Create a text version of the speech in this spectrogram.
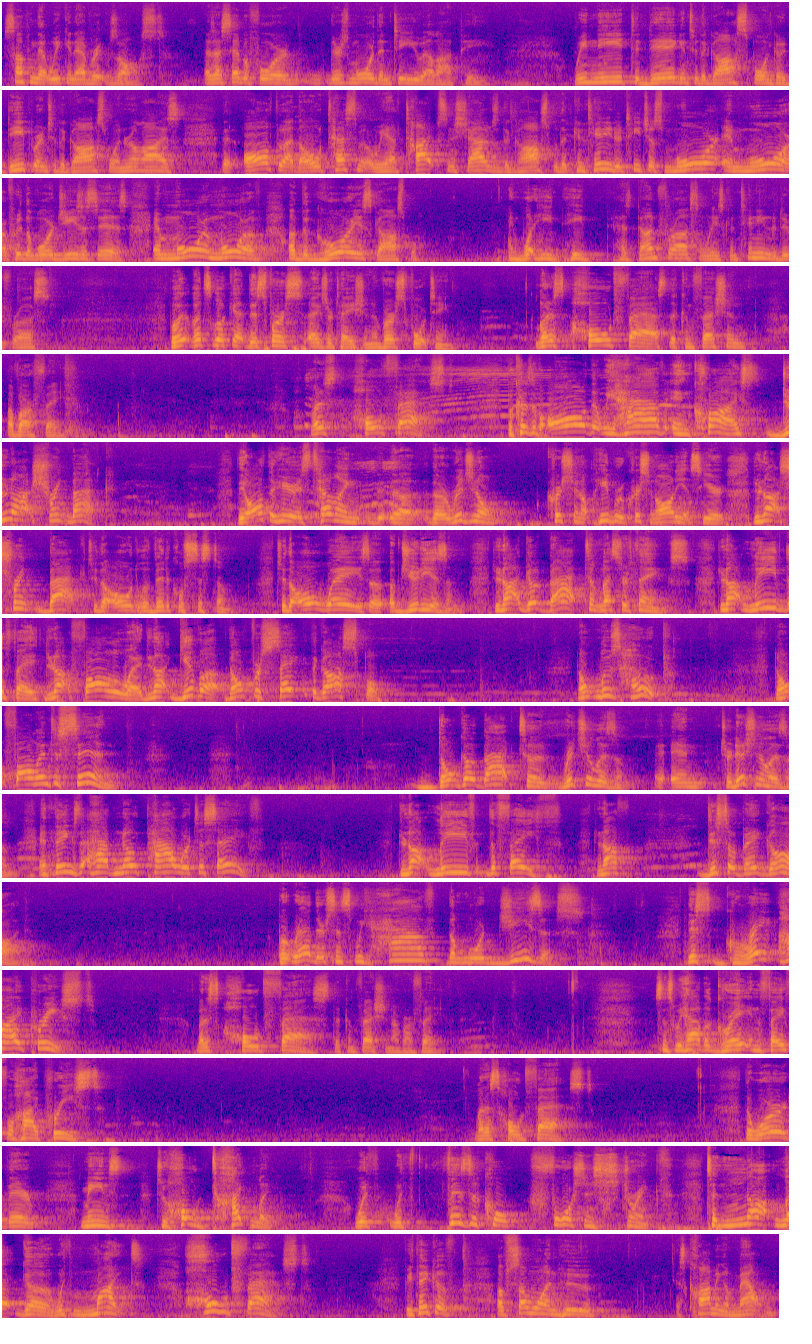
something that we can ever exhaust. As I said before, there's more than TULIP. We need to dig into the gospel and go deeper into the gospel and realize that all throughout the Old Testament, we have types and shadows of the gospel that continue to teach us more and more of who the Lord Jesus is, and more and more of, of the glorious gospel and what he, he has done for us and what He's continuing to do for us. But let's look at this first exhortation in verse 14. Let us hold fast the confession of our faith. Let us hold fast. Because of all that we have in Christ, do not shrink back. The author here is telling the, the original Christian, Hebrew Christian audience here do not shrink back to the old Levitical system, to the old ways of, of Judaism. Do not go back to lesser things. Do not leave the faith. Do not fall away. Do not give up. Don't forsake the gospel. Don't lose hope. Don't fall into sin. Don't go back to ritualism and traditionalism and things that have no power to save. Do not leave the faith. Do not disobey God. But rather, since we have the Lord Jesus, this great high priest let us hold fast the confession of our faith. Since we have a great and faithful high priest, let us hold fast. The word there means to hold tightly with, with physical force and strength, to not let go with might. Hold fast. If you think of, of someone who is climbing a mountain,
